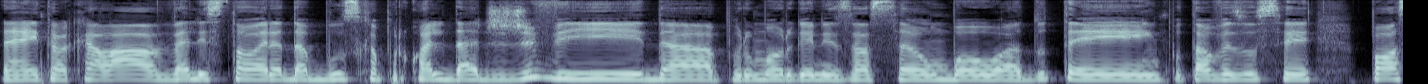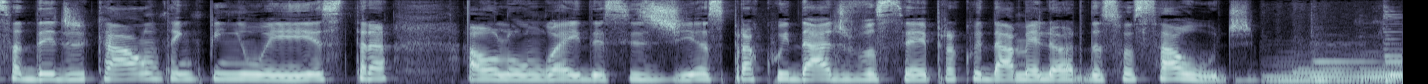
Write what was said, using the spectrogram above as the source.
né? Então, aquela velha história da busca por qualidade de vida, por uma organização boa do tempo. Talvez você possa dedicar um tempinho extra ao longo aí desses dias para cuidar de você, para cuidar melhor da sua saúde. Música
